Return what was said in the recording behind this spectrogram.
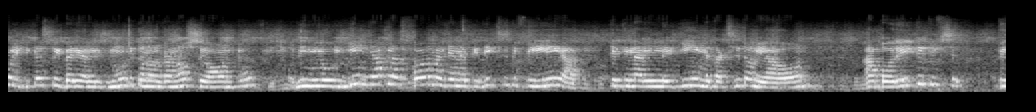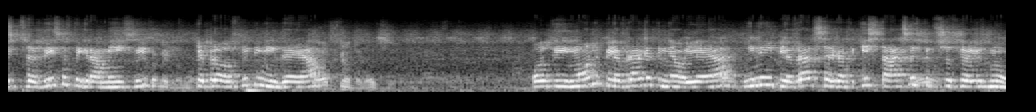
πολιτικές του υπεριαλισμού και των οργανώσεών του, δημιουργεί μια πλατφόρμα για να επιδείξει τη φιλία και την αλληλεγγύη μεταξύ των λαών, απορρίπτει τις ψευδείς ευθυγραμμίσεις και προωθεί την ιδέα ότι η μόνη πλευρά για την νεολαία είναι η πλευρά της εργατικής τάξης και του σοσιαλισμού.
